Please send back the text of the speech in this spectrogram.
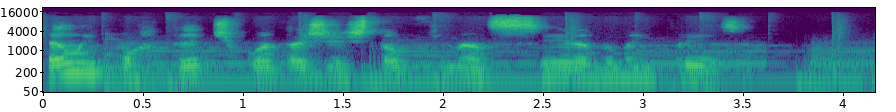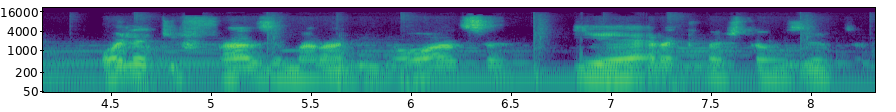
tão importante quanto a gestão financeira de uma empresa. Olha que fase maravilhosa e era que nós estamos entrando.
